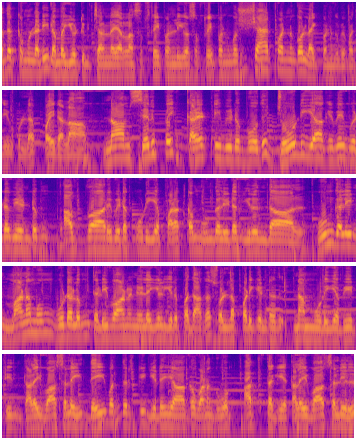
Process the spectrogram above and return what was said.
அதற்கு முன்னாடி நம்ம யூடியூப் சேனலை யாரெல்லாம் சப்ஸ்கிரைப் பண்ணலையோ சப்ஸ்கிரைப் பண்ணுங்க ஷேர் பண்ணுங்க லைக் பண்ணுங்க பதிவுக்குள்ள போயிடலாம். நாம் செருப்பை கழட்டி விடும்போது ஜோடியாகவே விட வேண்டும். அவ்வாறு விடக்கூடிய பழக்கம் உங்களிடம் இருந்தால் உங்களின் மனமும் உடலும் தெளிவான நிலையில் இருப்பதாக சொல்லப்படுகின்றது. நம் நம்முடைய வீட்டின் தலைவாசலை தெய்வத்திற்கு இணையாக வணங்குவோம். அத்தகைய தலைவாசலில்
